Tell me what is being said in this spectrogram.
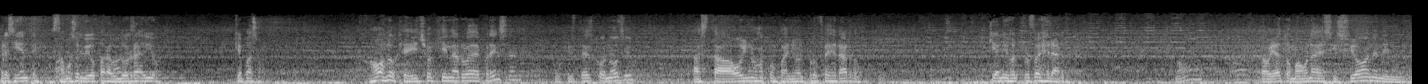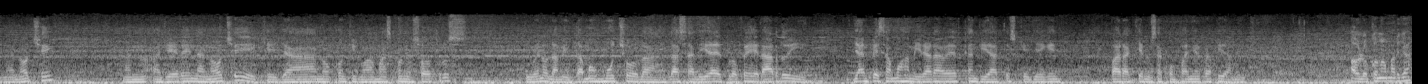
Presidente, estamos en vivo para Blue Radio. ¿Qué pasó? No, lo que he dicho aquí en la rueda de prensa, lo que ustedes conocen. Hasta hoy nos acompañó el profe Gerardo. ¿Quién dijo el profe Gerardo? No, había tomado una decisión en, el- en la noche, ayer en la noche, que ya no continuaba más con nosotros. Y bueno, lamentamos mucho la, la salida del profe Gerardo y ya empezamos a mirar a ver candidatos que lleguen para que nos acompañen rápidamente. ¿Habló con Omar ya?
